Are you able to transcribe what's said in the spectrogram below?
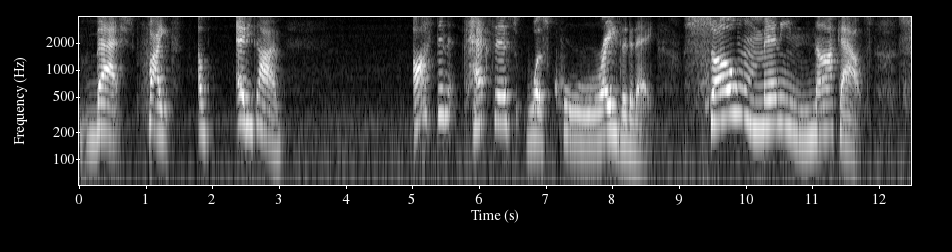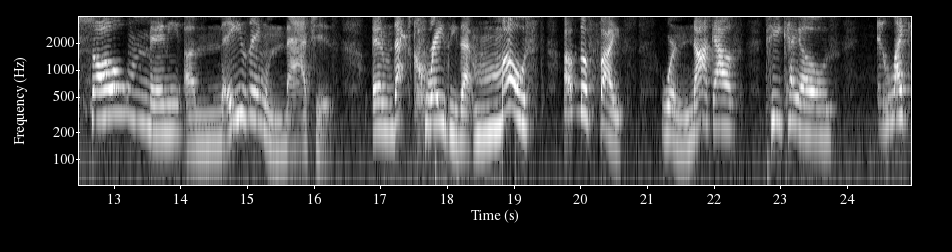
match fights of any time? Austin, Texas was crazy today. So many knockouts, so many amazing matches. And that's crazy that most of the fights were knockouts, TKOs, like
